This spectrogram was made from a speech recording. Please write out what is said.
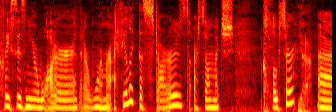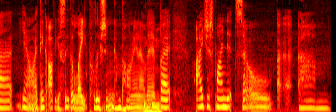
places near water that are warmer i feel like the stars are so much closer Yeah. uh, you know i think obviously the light pollution component of Mm-hmm. it but i just find it so uh, um,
